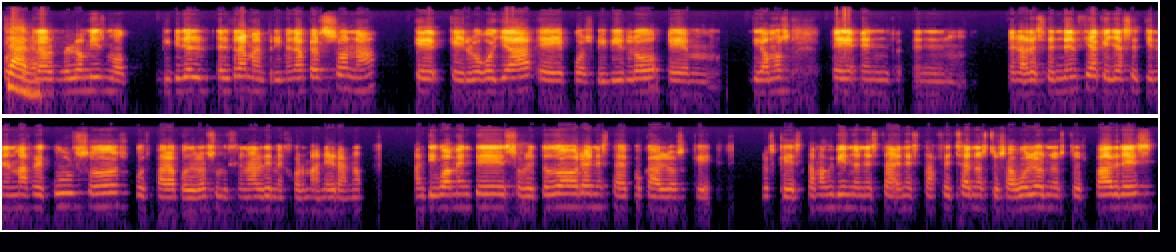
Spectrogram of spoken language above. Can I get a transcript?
porque claro no es lo mismo vivir el, drama en primera persona que, luego ya eh, pues vivirlo, digamos, eh, en, la descendencia, que ya se tienen más recursos pues para poderlo solucionar de mejor manera, ¿no? Antiguamente, sobre todo ahora en esta época, los que, los que estamos viviendo en esta, en esta fecha, nuestros abuelos, nuestros padres,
